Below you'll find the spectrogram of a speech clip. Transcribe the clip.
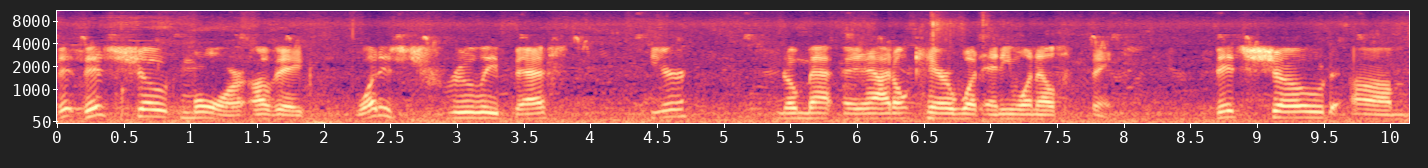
Th- this showed more of a what is truly best here. No matter, I don't care what anyone else thinks this showed um,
